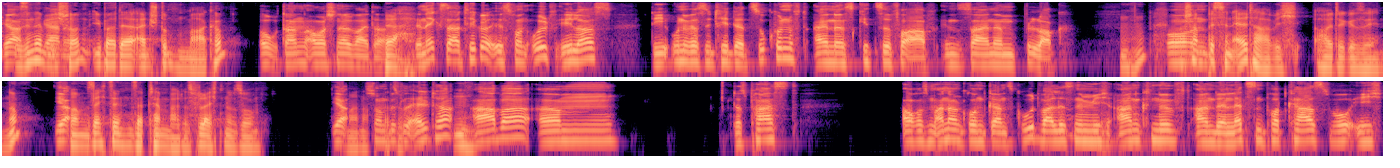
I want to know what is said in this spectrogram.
Ja, wir sind nämlich gerne. schon über der Ein-Stunden-Marke. Oh, dann aber schnell weiter. Ja. Der nächste Artikel ist von Ulf Ehlers die Universität der Zukunft eine Skizze vorab in seinem Blog. Mhm. Schon ein bisschen älter habe ich heute gesehen, ne? Ja. Vom 16. September, das ist vielleicht nur so. Ja, schon ein bisschen älter, mhm. aber ähm, das passt auch aus einem anderen Grund ganz gut, weil es nämlich anknüpft an den letzten Podcast, wo ich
